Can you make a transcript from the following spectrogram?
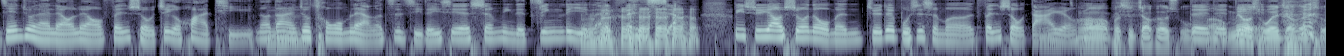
今天就来聊聊分手这个话题，那当然就从我们两个自己的一些生命的经历来分享。必须要说呢，我们绝对不是什么分手达人哈、哦，不是教科书，对对，没有所谓教科书，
